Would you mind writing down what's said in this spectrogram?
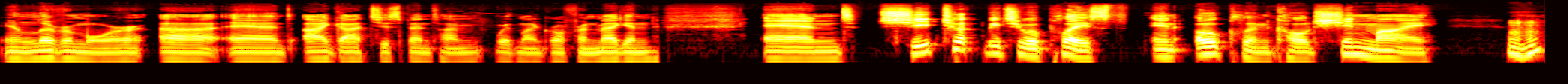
in Livermore, uh, and I got to spend time with my girlfriend Megan, and she took me to a place in Oakland called Shin Mai, Mhm.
